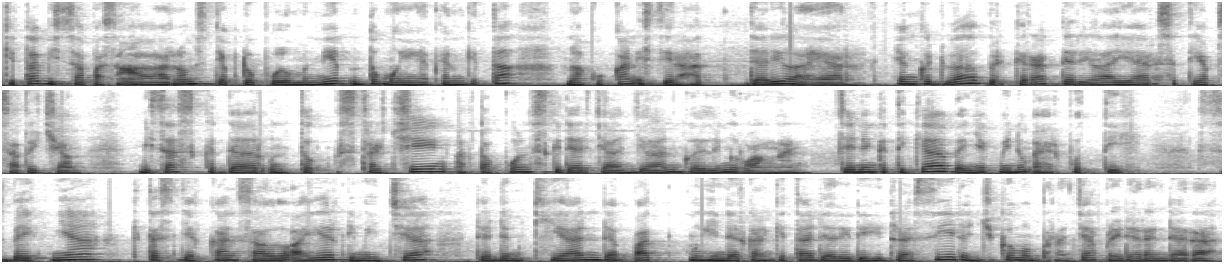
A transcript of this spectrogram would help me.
Kita bisa pasang alarm setiap 20 menit untuk mengingatkan kita melakukan istirahat dari layar. Yang kedua, bergerak dari layar setiap satu jam. Bisa sekedar untuk stretching ataupun sekedar jalan-jalan keliling ruangan. Dan yang ketiga, banyak minum air putih. Sebaiknya kita sediakan selalu air di meja dan demikian dapat menghindarkan kita dari dehidrasi dan juga memperlancar peredaran darah.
